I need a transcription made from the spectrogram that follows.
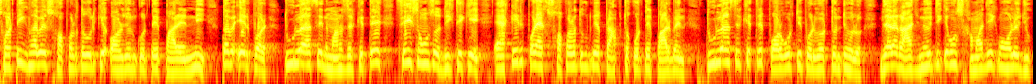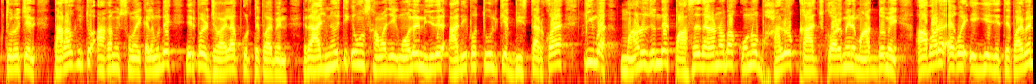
সঠিকভাবে সফলতাগুলিকে অর্জন করতে পারেননি। তবে এরপর তুলা রাশির মানুষের ক্ষেত্রে সেই সমস্ত দিক থেকে একের পর এক সফলতাগুলিকে প্রাপ্ত করতে পারবেন। তুলা রাশির ক্ষেত্রে পরবর্তী পরিবর্তনটি হলো, যারা রাজনৈতিক এবং সামাজিক মহলে যুক্ত রয়েছেন, তারাও কিন্তু আগামী সময়কালের মধ্যে এরপর জয়লাভ করতে পারবেন। রাজনৈতিক এবং সামাজিক মহলে নিজেদের আধিপত্যগুলিকে বিস্তার করা কিংবা মানুষজনদের পাশে দাঁড়ানো বা কোনো ভালো কাজকর্মের মাধ্যমে আবারও একবার এগিয়ে যেতে পারবেন।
